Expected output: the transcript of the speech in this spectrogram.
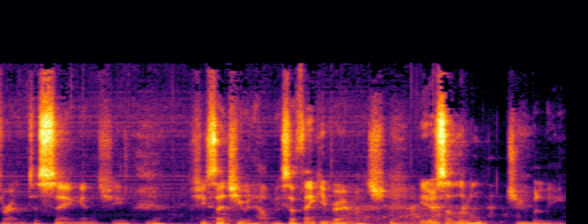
threatened to sing, and she she said she would help me. So thank you very much. Here's a little jubilee.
